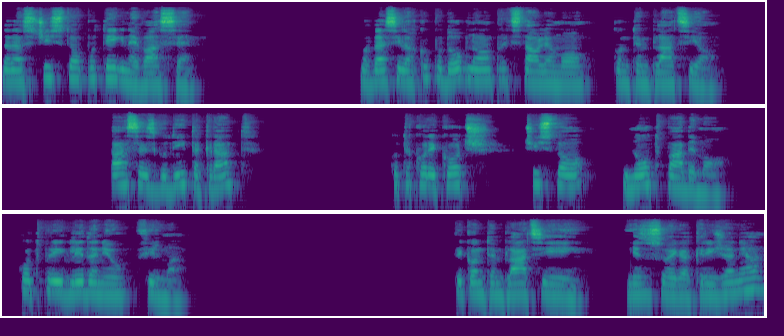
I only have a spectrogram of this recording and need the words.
da nas čisto potegne vase. Morda si lahko podobno predstavljamo kontemplacijo. Ta se zgodi takrat, ko tako rekoč čisto not pademo, kot pri gledanju filma. Pri kontemplaciji Jezusovega križanja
